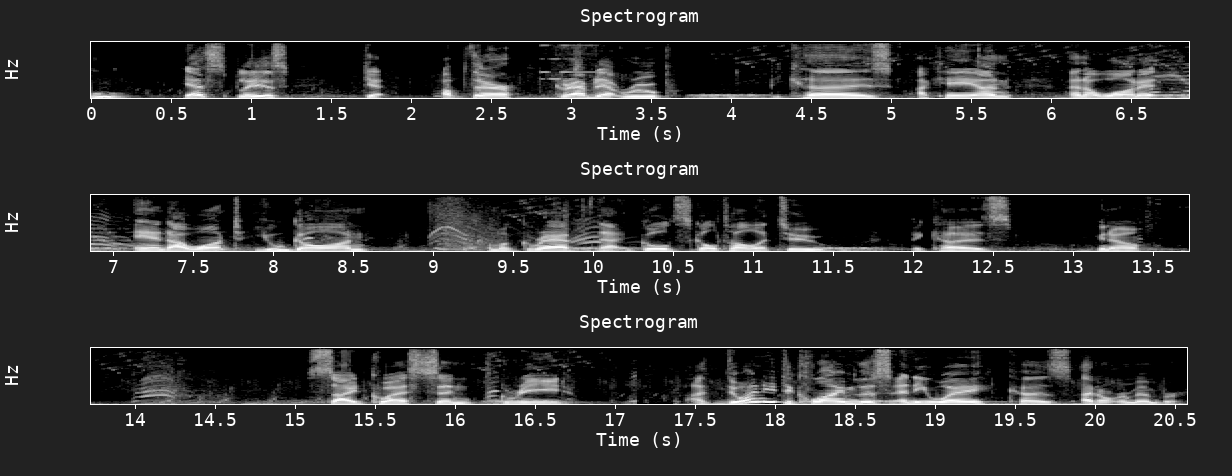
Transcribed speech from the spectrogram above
Ooh, yes, please. Get up there, grab that rope, because I can, and I want it, and I want you gone. I'm gonna grab that gold Skulltula too, because, you know, side quests and greed. Uh, do I need to climb this anyway? Because I don't remember.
